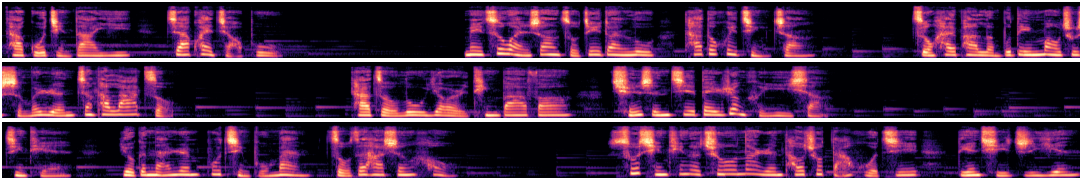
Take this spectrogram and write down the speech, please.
她裹紧大衣，加快脚步。每次晚上走这段路，他都会紧张，总害怕冷不丁冒出什么人将他拉走。他走路要耳听八方，全神戒备任何异象。今天有个男人不紧不慢走在他身后，苏晴听得出那人掏出打火机点起一支烟。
